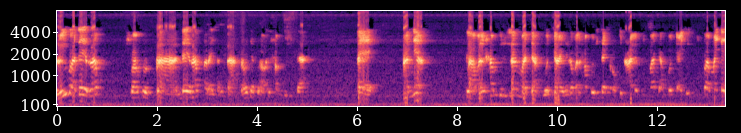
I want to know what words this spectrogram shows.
หรือว่าได้รับความโปรดปรานได้รับอะไรต่างๆ เราจะกล่าวอัลฮัมดุลิลละแต่อันเนี้ยกล่าวอัลฮัมดุลิลละมาจากหัวใจนะครับอัลฮัมดุลิลละของคุณอาลามีมาจากหัวใจโดยที่ว่าไม่ได้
